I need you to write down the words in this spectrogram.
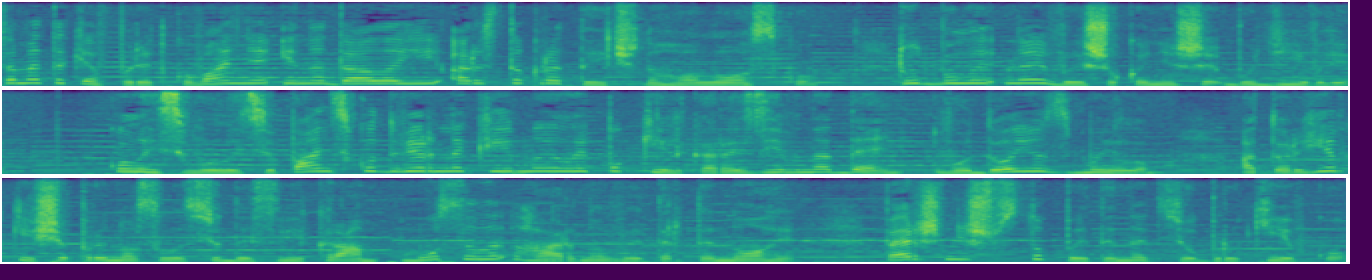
Саме таке впорядкування і надало їй аристократичного лоску. Тут були найвишуканіші будівлі. Колись вулицю Панську двірники мили по кілька разів на день водою з милом, а торгівки, що приносили сюди свій крам, мусили гарно витерти ноги, перш ніж вступити на цю бруківку.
